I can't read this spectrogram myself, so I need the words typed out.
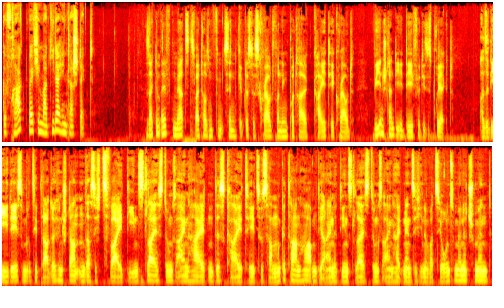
gefragt, welche Magie dahinter steckt. Seit dem 11. März 2015 gibt es das Crowdfunding-Portal KIT Crowd. Wie entstand die Idee für dieses Projekt? Also die Idee ist im Prinzip dadurch entstanden, dass sich zwei Dienstleistungseinheiten des KIT zusammengetan haben. Die eine Dienstleistungseinheit nennt sich Innovationsmanagement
